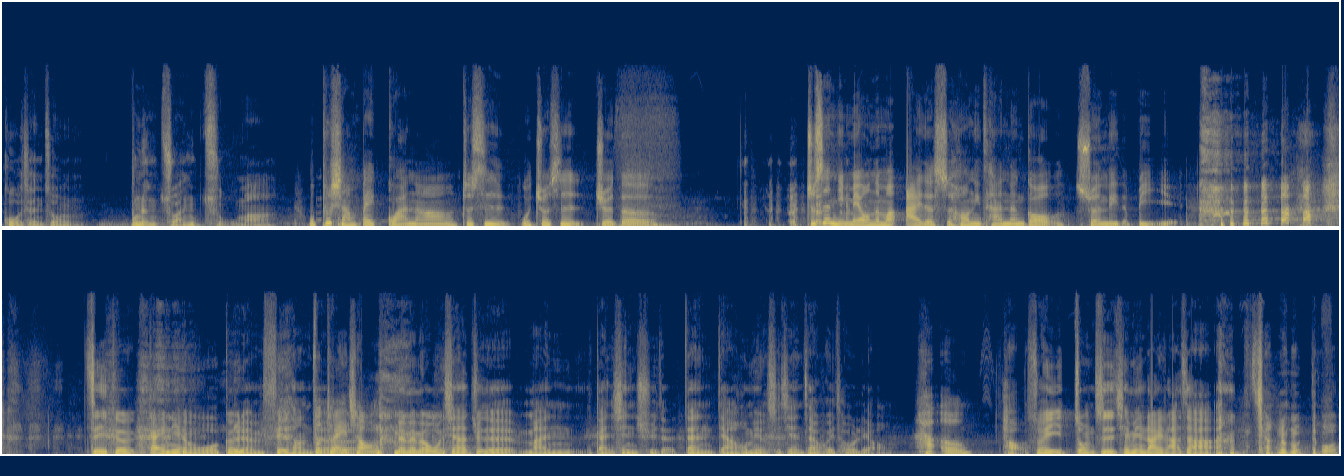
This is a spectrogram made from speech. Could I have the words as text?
过程中，不能转组吗？我不想被管啊，就是我就是觉得，就是你没有那么爱的时候，你才能够顺利的毕业。这个概念，我个人非常的不推崇。没有没有没有，我现在觉得蛮感兴趣的，但等下后面有时间再回头聊。好哦。好，所以总之前面拉一拉杂 讲那么多，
